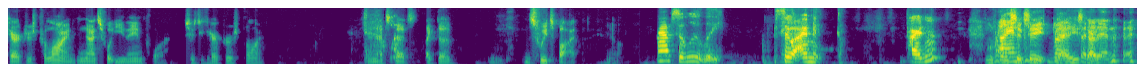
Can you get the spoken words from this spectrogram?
characters per line, and that's what you aim for. 60 characters per line. And that's that's like the sweet spot. Absolutely. So I mean, pardon? 1.68. Yeah, Brian he's put got it. in.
